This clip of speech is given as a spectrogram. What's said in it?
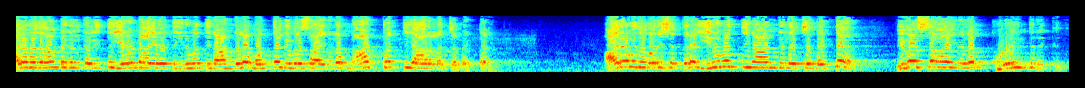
அறுபது ஆண்டுகள் கழித்து இரண்டாயிரத்தி இருபத்தி நான்குல மொத்த விவசாய நிலம் நாற்பத்தி ஆறு லட்சம் ஹெக்டர். அறுபது வருஷத்துல இருபத்தி நான்கு லட்சம் ஹெக்டர் விவசாய நிலம் குறைந்திருக்குது.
